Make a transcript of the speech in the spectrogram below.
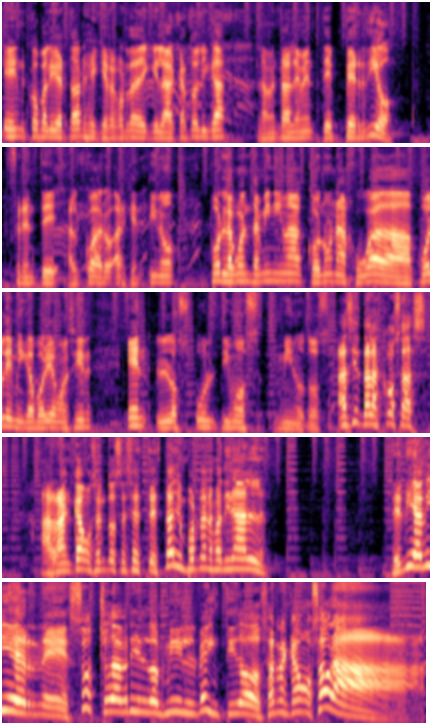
en Copa Libertadores. Hay que recordar de que la Católica lamentablemente perdió frente al cuadro argentino por la cuenta mínima con una jugada polémica, podríamos decir, en los últimos minutos. Así están las cosas. Arrancamos entonces este Estadio Portales Matinal de día viernes 8 de abril 2022. Arrancamos ahora.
